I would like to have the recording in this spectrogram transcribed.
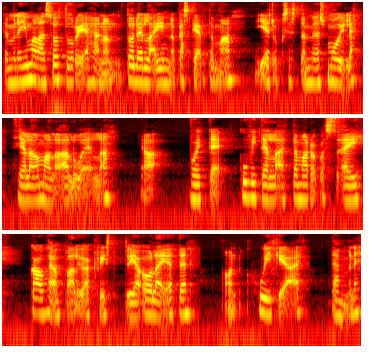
tämmöinen Jumalan soturi ja hän on todella innokas kertomaan Jeesuksesta myös muille siellä omalla alueellaan. Ja voitte kuvitella, että Marokossa ei kauhean paljon kristittyjä ole, joten on huikeaa, että tämmöinen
